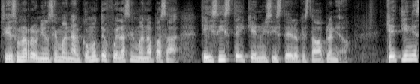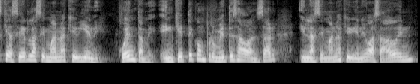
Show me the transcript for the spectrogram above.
Si es una reunión semanal, ¿cómo te fue la semana pasada? ¿Qué hiciste y qué no hiciste de lo que estaba planeado? ¿Qué tienes que hacer la semana que viene? Cuéntame, ¿en qué te comprometes a avanzar en la semana que viene basado en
